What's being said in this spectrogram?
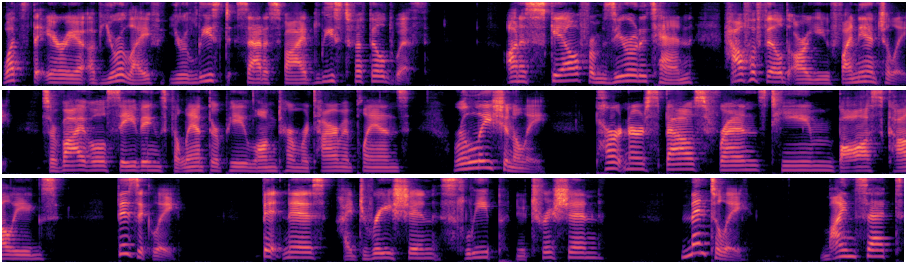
What's the area of your life you're least satisfied, least fulfilled with? On a scale from 0 to 10, how fulfilled are you financially? Survival, savings, philanthropy, long term retirement plans? Relationally, partner, spouse, friends, team, boss, colleagues? Physically, fitness, hydration, sleep, nutrition? Mentally, mindset,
